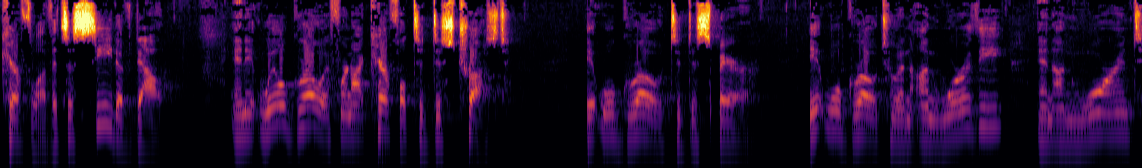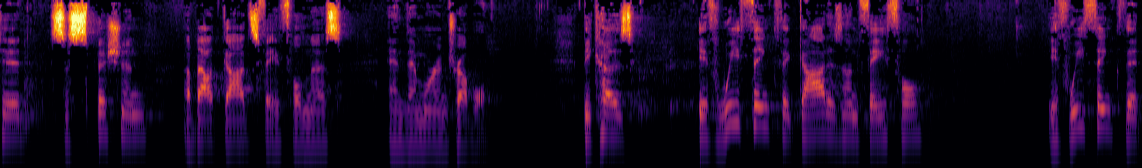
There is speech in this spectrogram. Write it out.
careful of. It's a seed of doubt. And it will grow if we're not careful to distrust. It will grow to despair. It will grow to an unworthy and unwarranted suspicion about God's faithfulness, and then we're in trouble. Because if we think that God is unfaithful, if we think that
